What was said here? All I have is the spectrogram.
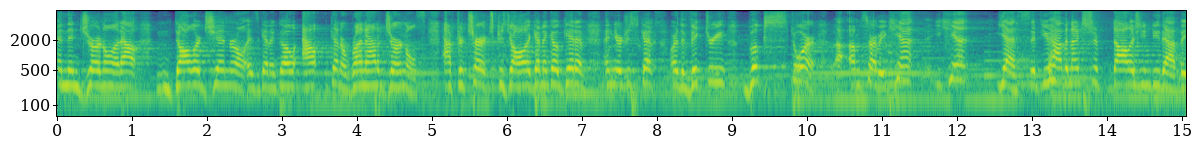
And then journal it out. Dollar General is going to go out, going to run out of journals after church because y'all are going to go get them. And you're just going to, or the Victory Bookstore. Uh, I'm sorry, but you can't, you can't Yes, if you have an extra dollars, you can do that, but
